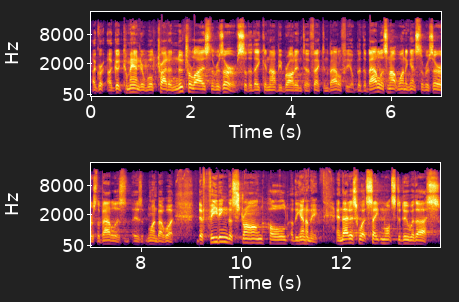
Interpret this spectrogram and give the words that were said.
a, gr- a, good commander will try to neutralize the reserves so that they cannot be brought into effect in the battlefield. But the battle is not won against the reserves. The battle is, is won by what? Defeating the stronghold of the enemy. And that is what Satan wants to do with us.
